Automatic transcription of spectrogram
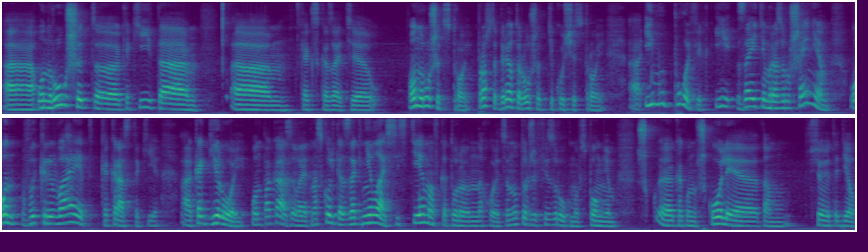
А, он рушит э, какие-то, как сказать, э, он рушит строй, просто берет и рушит текущий строй. А, ему пофиг, и за этим разрушением он выкрывает как раз-таки а, как герой, он показывает, насколько загнила система, в которой он находится. Ну, тот же физрук, мы вспомним, э, как он в школе там все это делал.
